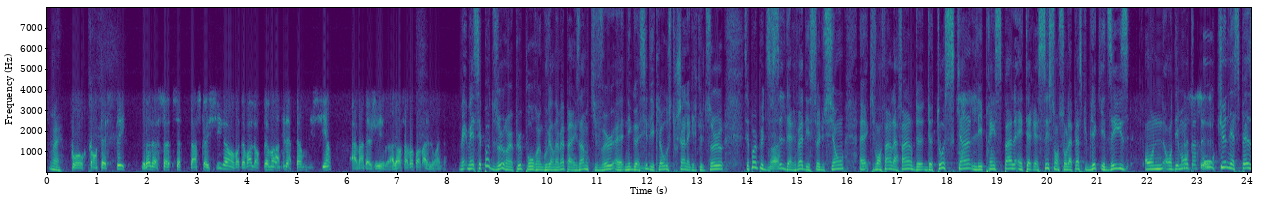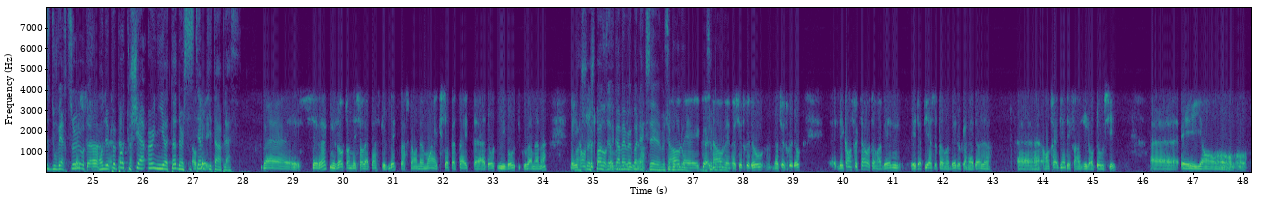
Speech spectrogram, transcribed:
pour contester. là, dans ce, cas-ci, on va devoir leur demander la permission avant d'agir. Alors, ça va pas mal loin. Mais, mais c'est pas dur un peu pour un gouvernement, par exemple, qui veut euh, négocier des clauses touchant l'agriculture. C'est pas un peu difficile d'arriver à des solutions euh, qui vont faire l'affaire de, de tous quand les principales intéressés sont sur la place publique et disent on, on démontre ben, aucune espèce d'ouverture. Ben, on ne peut pas toucher à un iota d'un système qui est en place. Ben, c'est vrai que nous autres, on est sur la place publique parce qu'on a moins accès peut-être à d'autres niveaux du gouvernement. Mais je pense que vous avez quand même un bon accès, M. Non, mais, non, mais M. Trudeau, M. Trudeau, les constructeurs automobiles et de pièces automobiles au Canada là, euh, ont très bien défendu leur dossier euh, et ils ont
